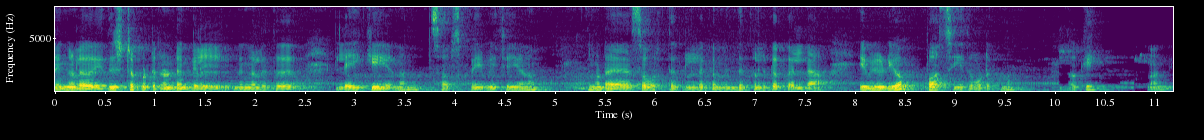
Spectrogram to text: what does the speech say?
നിങ്ങൾ ഇത് ഇഷ്ടപ്പെട്ടിട്ടുണ്ടെങ്കിൽ നിങ്ങളിത് ലൈക്ക് ചെയ്യണം സബ്സ്ക്രൈബ് ചെയ്യണം. നിങ്ങളുടെ സുഹൃത്തുക്കളിലേക്കും ബന്ധുക്കൾക്കൊക്കെ എല്ലാം ഈ വീഡിയോ പാസ് ചെയ്ത് കൊടുക്കണം. ഓക്കെ? നന്ദി.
